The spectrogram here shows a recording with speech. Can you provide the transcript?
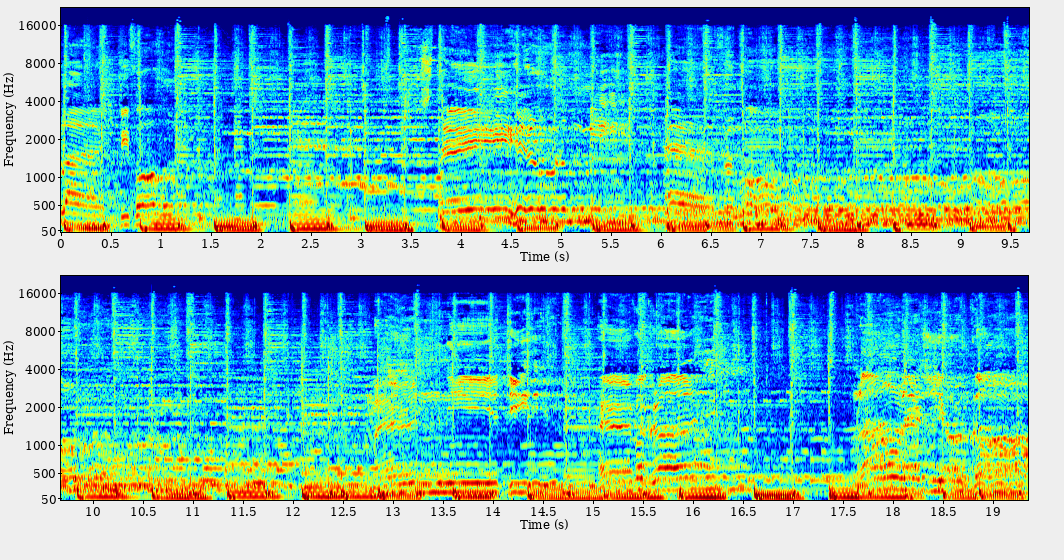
like before. Stay here with me evermore. Many a dear ever cry, now that you're gone.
